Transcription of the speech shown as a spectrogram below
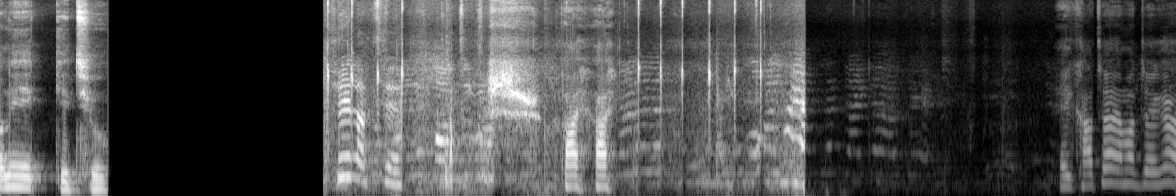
অনেক কিছু। এই খাঁচা আমার জায়গা?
